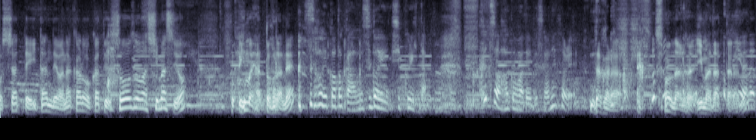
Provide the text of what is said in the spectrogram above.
おっしゃっていたんではなかろうかという想像はしますよ。今やっとほらね。そういうことか。すごいしっくりきた。靴を履くまでですよねそれ。だからそうなのよ。今だったらね。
